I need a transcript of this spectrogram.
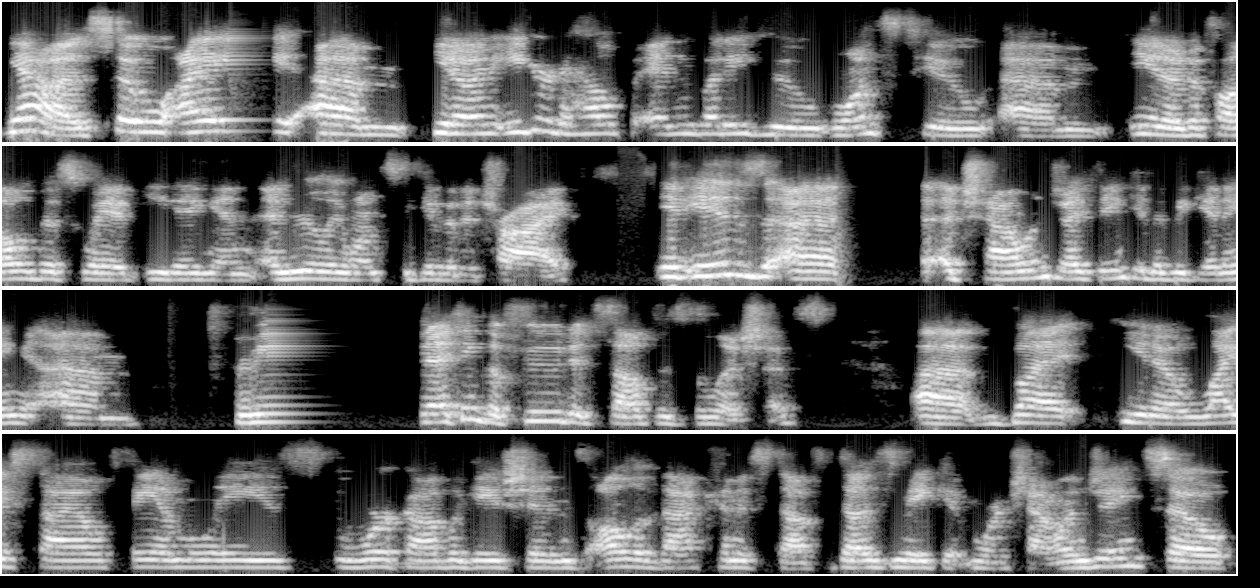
Yeah, so I, um, you know, I'm eager to help anybody who wants to, um, you know, to follow this way of eating and, and really wants to give it a try. It is a, a challenge, I think, in the beginning. Um, I mean, I think the food itself is delicious, uh, but you know, lifestyle, families, work obligations, all of that kind of stuff does make it more challenging. So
